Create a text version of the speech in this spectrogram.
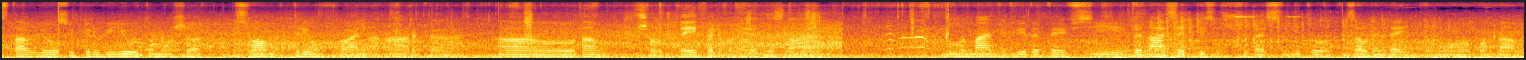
Ставлю суперв'ю, тому що ось вам тріумфальна арка. А там що, Дейфельма, я не знаю. Ми маємо відвідати всі 13 тисяч чудес світу за один день, тому погнали.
